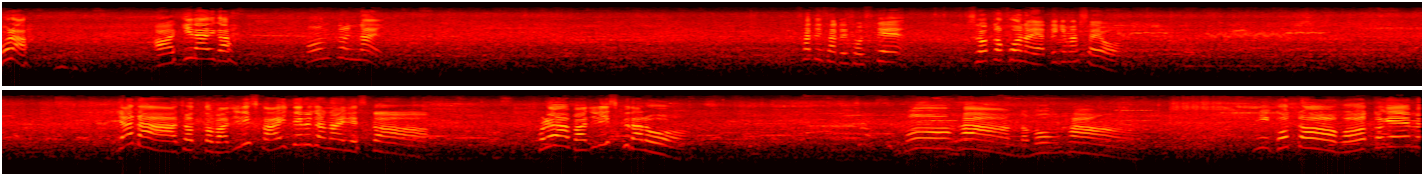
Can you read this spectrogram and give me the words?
ほら空き台が本当にないさてさてそしてスロットコーナーやってきましたよ。やだちょっとバジリスク空いてるじゃないですか。これはバジリスクだろう。モンハンだモンハンにゴッドゴッドゲーム。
